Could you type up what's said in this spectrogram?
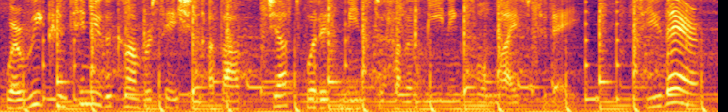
where we continue the conversation about just what it means to have a meaningful life today. See you there.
